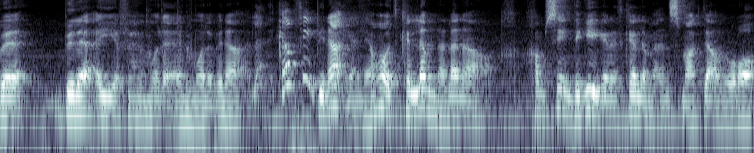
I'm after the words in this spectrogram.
ب- بلا أي فهم ولا علم ولا بناء. لا كان في بناء يعني هو تكلمنا لنا 50 دقيقة نتكلم عن SmackDown و Raw مم.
